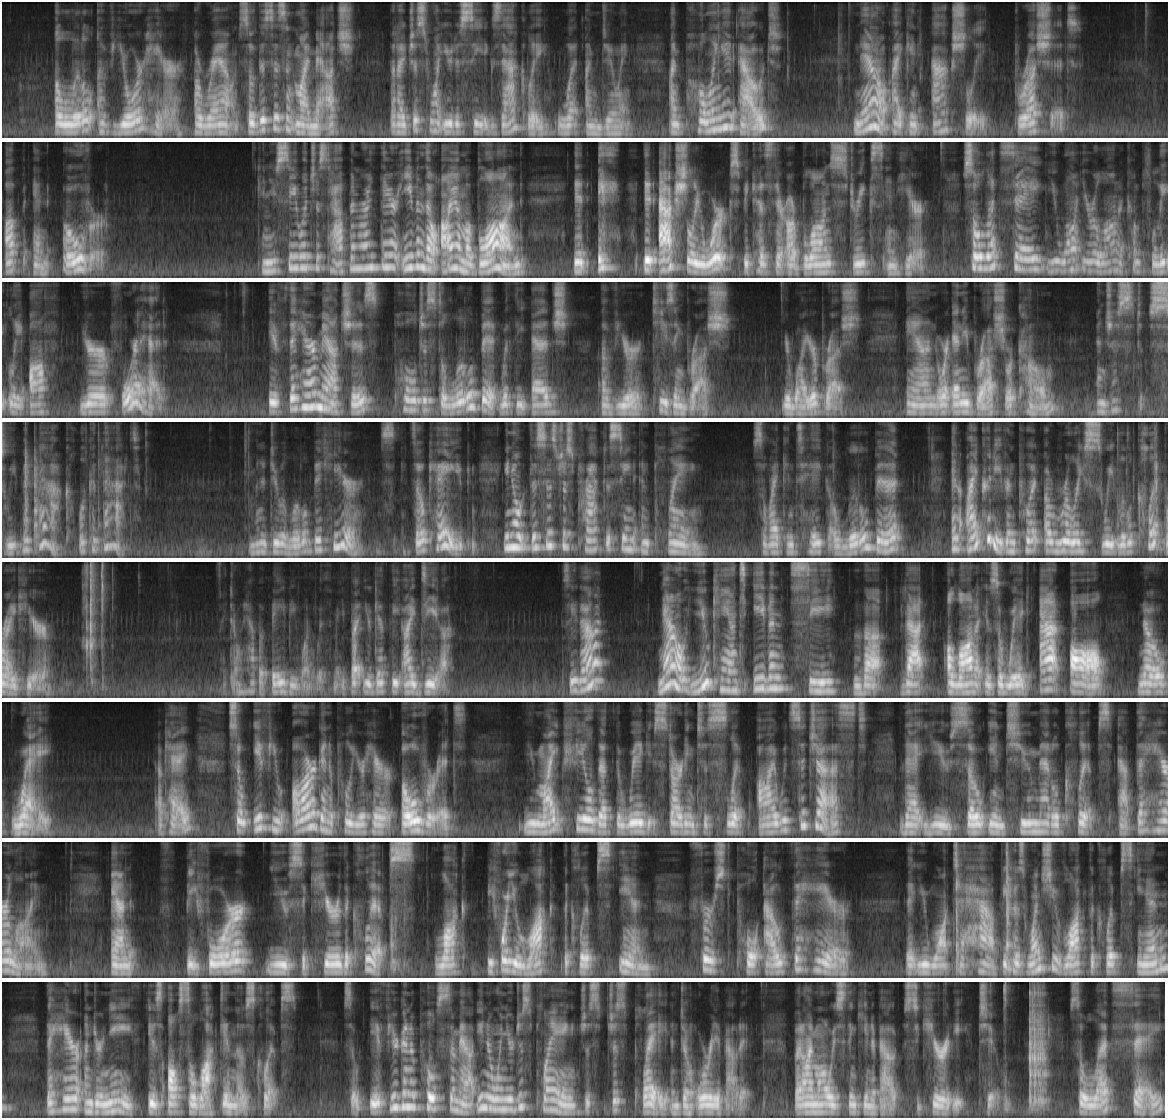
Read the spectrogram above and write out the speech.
a little of your hair around. So this isn't my match, but I just want you to see exactly what I'm doing. I'm pulling it out. Now I can actually brush it up and over. Can you see what just happened right there? Even though I am a blonde, it, it, actually works because there are blonde streaks in here. So let's say you want your Alana completely off your forehead. If the hair matches, pull just a little bit with the edge of your teasing brush, your wire brush, and or any brush or comb, and just sweep it back. Look at that. I'm going to do a little bit here. It's, it's okay. You can, you know, this is just practicing and playing. So I can take a little bit, and I could even put a really sweet little clip right here I don't have a baby one with me, but you get the idea. See that? Now you can't even see the that Alana is a wig at all. No way. Okay? So if you are going to pull your hair over it, you might feel that the wig is starting to slip. I would suggest that you sew in two metal clips at the hairline and before you secure the clips, lock before you lock the clips in, first pull out the hair that you want to have because once you've locked the clips in, the hair underneath is also locked in those clips. So if you're going to pull some out, you know, when you're just playing, just, just play and don't worry about it. But I'm always thinking about security too. So let's say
